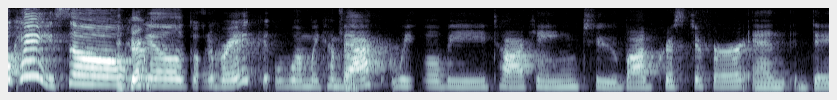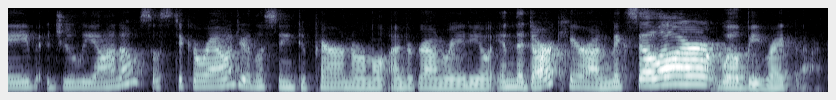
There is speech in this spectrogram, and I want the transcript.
okay, so Okay. we'll go to break. When we come back, we will be talking to Bob Christopher and Dave Giuliano. So stick around. You're listening to Paranormal Underground Radio in the Dark here on MixLR. We'll be right back.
